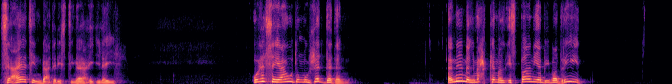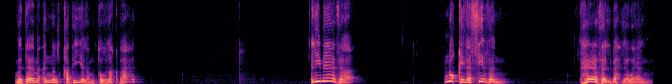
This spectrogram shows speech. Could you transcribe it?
ساعات بعد الاستماع إليه؟ وهل سيعود مجددا أمام المحكمة الإسبانية بمدريد ما دام أن القضية لم تغلق بعد؟ لماذا نقل سرا هذا البهلوان.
